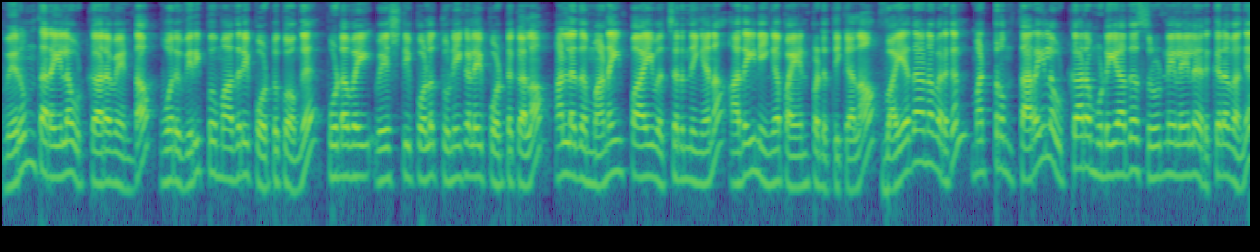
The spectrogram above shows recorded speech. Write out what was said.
வெறும் தரையில உட்கார வேண்டாம். ஒரு விரிப்பு மாதிரி போட்டுக்கோங்க. புடவை வேஷ்டி போல துணிகளை போட்டுக்கலாம். அல்லது மனைப்பாய் வச்சிருந்தீங்கன்னா அதை நீங்க பயன்படுத்திக்கலாம். வயதானவர்கள் மற்றும் தரையில உட்கார முடியாத சூழ்நிலையில இருக்கிறவங்க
